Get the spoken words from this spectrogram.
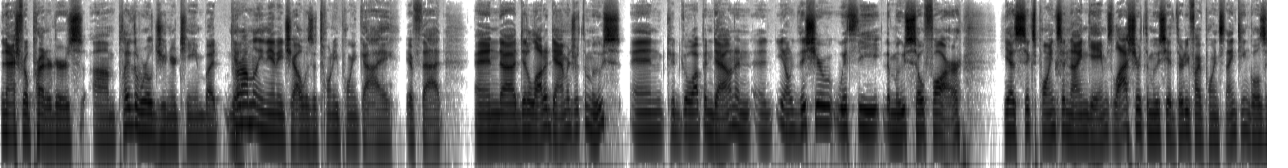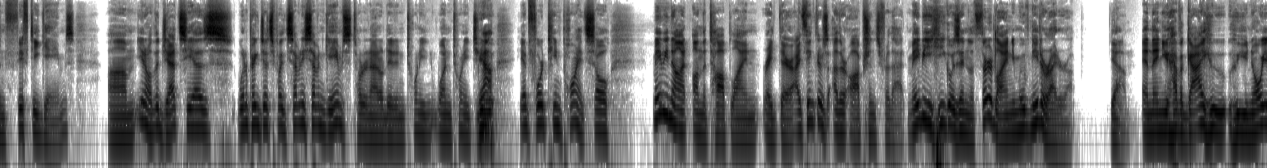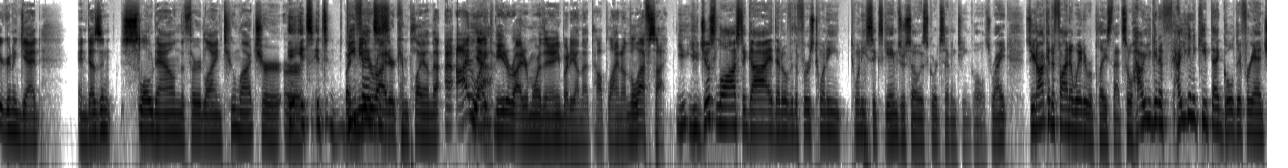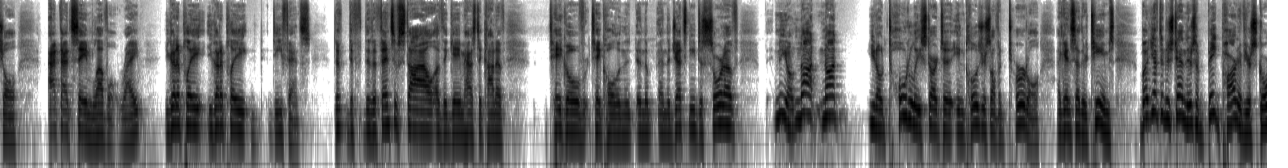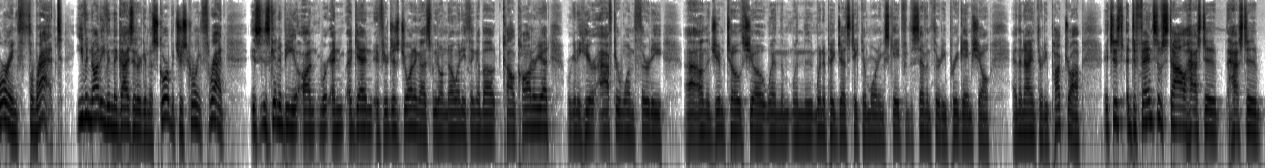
the Nashville Predators, um, played the World Junior team, but Yeah. predominantly in the NHL was a 20 point guy, if that, and uh, did a lot of damage with the Moose and could go up and down. And, and you know, this year with the the Moose so far, he has six points in nine games. Last year at the Moose, he had 35 points, 19 goals in 50 games. Um, you know, the Jets, he has Winnipeg Jets played 77 games, Toninato did in 21 22. Yeah. He had 14 points. So maybe not on the top line right there. I think there's other options for that. Maybe he goes in the third line, you move Niederreiter up. Yeah. And then you have a guy who who you know what you're going to get and doesn't slow down the third line too much or, or It's it's but defense. is- can play on that. I, I like Niederreiter more than anybody on that top line on the left side. you, you just lost a guy that over the first 20, 26 games or so has scored 17 goals, right? So you're not going to find a way to replace that. So how are you going to how are you going to keep that goal differential at that same level, right? You got to play you got to play defense. De- def- the defensive style of the game has to kind of take over take hold and the and the and the Jets need to sort of you know not not you know totally start to enclose yourself a turtle against other teams but you have to understand there's a big part of your scoring threat even not even the guys that are going to score but your scoring threat is, is going to be on and again if you're just joining us we don't know anything about Kyle Connor yet. We're going to hear after 1:30 uh, on the Jim Toth show when the when the Winnipeg Jets take their morning skate for the 7:30 pregame show and the 9:30 puck drop. It's just a defensive style has to has to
